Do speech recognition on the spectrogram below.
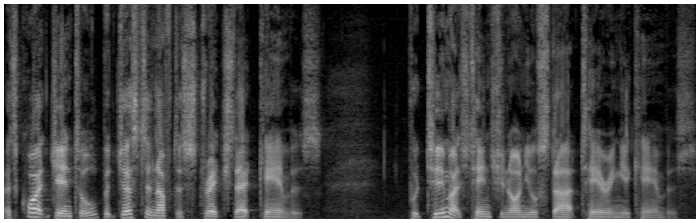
It's quite gentle, but just enough to stretch that canvas. Put too much tension on, you'll start tearing your canvas.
